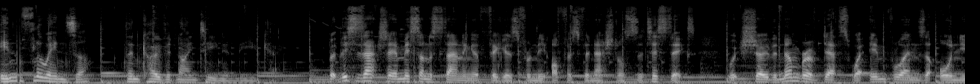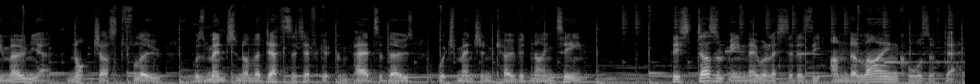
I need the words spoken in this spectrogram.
influenza than COVID 19 in the UK. But this is actually a misunderstanding of figures from the Office for National Statistics, which show the number of deaths where influenza or pneumonia, not just flu, was mentioned on the death certificate compared to those which mentioned COVID 19. This doesn't mean they were listed as the underlying cause of death,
